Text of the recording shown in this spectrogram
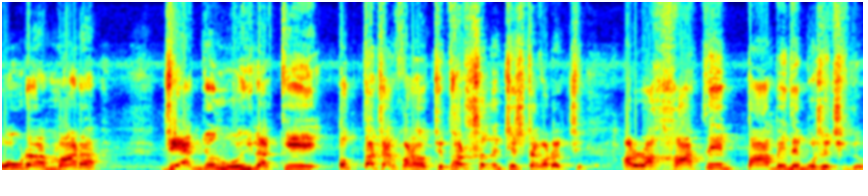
বউরা, মারা যে একজন মহিলাকে অত্যাচার করা হচ্ছে, ধর্ষণের চেষ্টা করা হচ্ছে, আর ওরা হাতে পা বেঁধে বসেছিল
